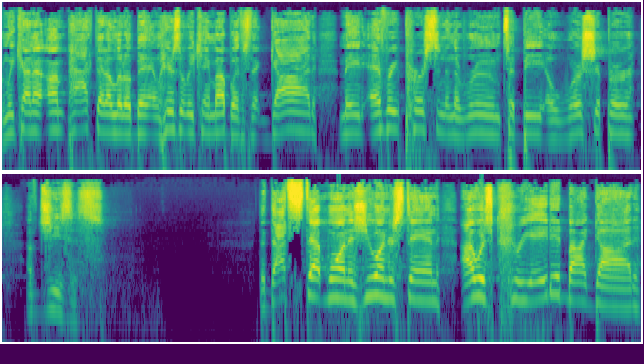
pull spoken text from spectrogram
And we kind of unpacked that a little bit, and here's what we came up with is that God made every person in the room to be a worshiper of Jesus. That that's step one is you understand I was created by God.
